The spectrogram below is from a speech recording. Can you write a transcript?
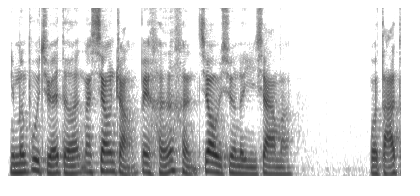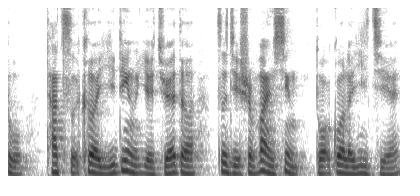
你们不觉得那乡长被狠狠教训了一下吗？我打赌他此刻一定也觉得自己是万幸躲过了一劫。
